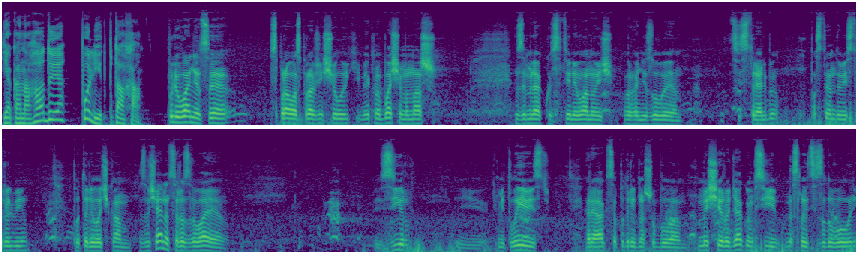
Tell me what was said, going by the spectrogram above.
яка нагадує політ птаха. Полювання це справа справжніх чоловіків. Як ми бачимо, наш земляк Константин Іванович організовує ці стрельби по стендовій стрільбі, по тарілочкам. Звичайно, це розвиває зір, і кмітливість. Реакція потрібна, щоб була. Ми щиро дякуємо, всі мисливці задоволені.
